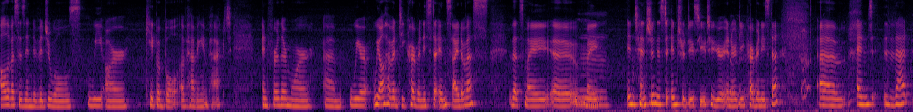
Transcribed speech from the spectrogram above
all of us as individuals we are capable of having impact and furthermore um, we are we all have a decarbonista inside of us that's my uh, mm. my intention is to introduce you to your inner decarbonista um, and that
